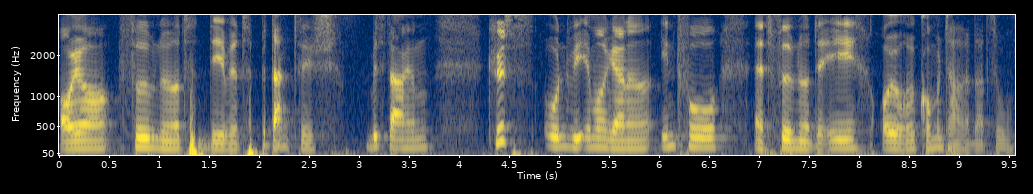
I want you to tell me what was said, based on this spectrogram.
Euer Filmnerd David bedankt sich. Bis dahin. Tschüss und wie immer gerne info at filmnerd.de eure Kommentare dazu.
